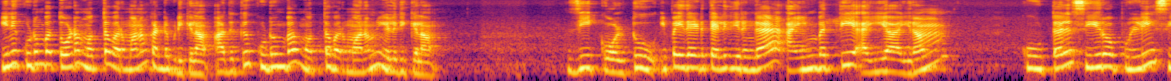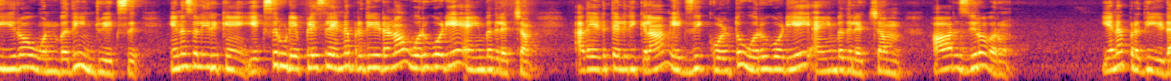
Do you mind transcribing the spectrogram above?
இனி குடும்பத்தோட மொத்த வருமானம் கண்டுபிடிக்கலாம். அதுக்கு குடும்ப மொத்த வருமானம்னு எழுதிக்கலாம். ஜீக்வல் டூ இப்போ இதை எடுத்து எழுதிருங்க. ஐம்பத்தி ஐயாயிரம் கூட்டல் ஜீரோ புள்ளி ஜீரோ ஒன்பது இன்டூ எக்ஸு என்ன சொல்லியிருக்கேன்? எக்ஸருடைய பிளேஸில் என்ன பிரதியிடணும்? ஒரு கோடியே ஐம்பது லட்சம். அதை எடுத்து எழுதிக்கலாம். எக்ஸ் ஈக்குவல் டு ஒரு கோடியே ஐம்பது லட்சம். ஆறு ஜீரோ வரும். என பிரதியிட.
